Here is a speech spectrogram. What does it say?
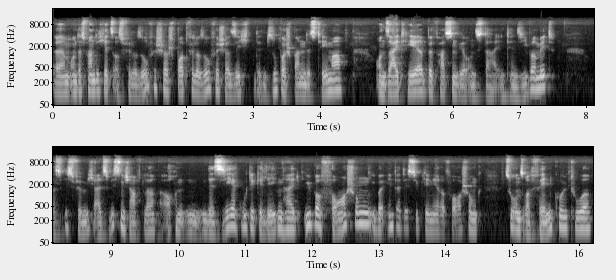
Ähm, und das fand ich jetzt aus philosophischer, sportphilosophischer Sicht ein super spannendes Thema. Und seither befassen wir uns da intensiver mit. Das ist für mich als Wissenschaftler auch eine sehr gute Gelegenheit, über Forschung, über interdisziplinäre Forschung zu unserer Fankultur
